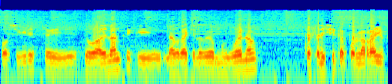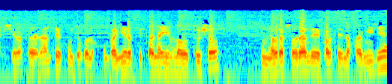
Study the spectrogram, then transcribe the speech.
por seguir este esto adelante, que la verdad que lo veo muy bueno. Te felicito por la radio que llevas adelante junto con los compañeros que están ahí al lado tuyo. Un abrazo grande de parte de la familia,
